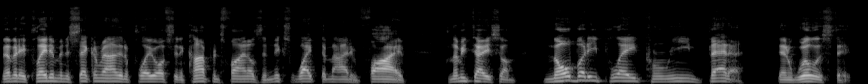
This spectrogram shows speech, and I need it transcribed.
Remember, they played him in the second round of the playoffs in the conference finals, and Knicks wiped them out in five. Let me tell you something. Nobody played Kareem better than Willis did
